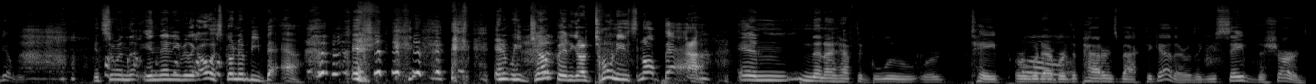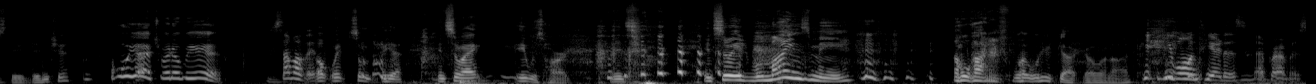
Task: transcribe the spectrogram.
and so in the and then he'd be like, "Oh, it's going to be bad." And, and we jump in and go, "Tony, it's not bad." And then I'd have to glue or tape or whatever Oh. the patterns back together. It was like, "You saved the shards, dude, didn't you?" "Oh yeah, it's right over here." Some of it. Oh wait, some yeah. And so I, it was hard, and, so- and so it reminds me a lot of what we've got going on. He, he won't hear this, I promise.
